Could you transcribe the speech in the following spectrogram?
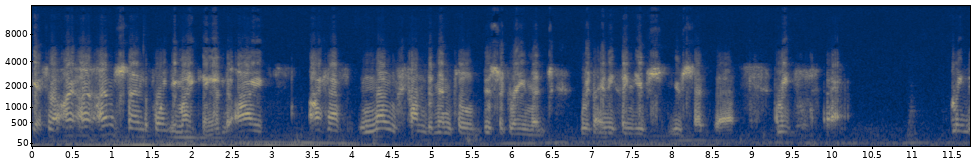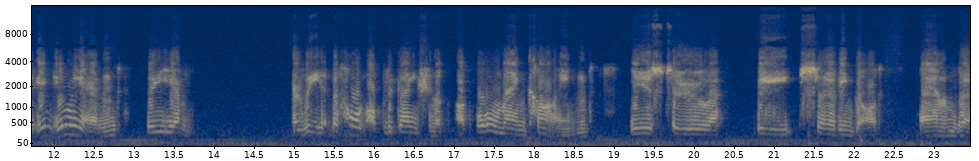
Yes, I, I understand the point you're making, and I I have no fundamental disagreement with anything you've you've said there. I mean, uh, I mean, in in the end, the um, the the whole obligation of, of all mankind is to uh, be serving God and uh,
